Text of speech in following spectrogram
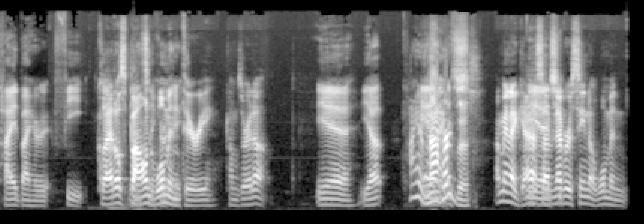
tied by her feet. GLaDOS bound like woman her- theory comes right up. Yeah. Yep. I have Yeah, not heard this. I mean, I guess Yeah, I've she- never seen a woman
